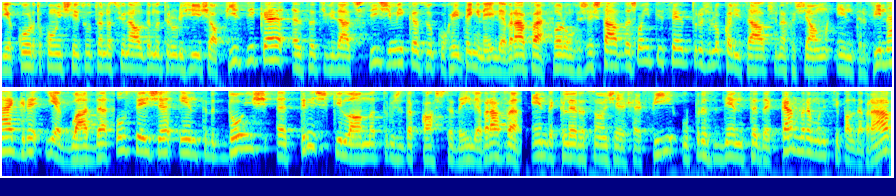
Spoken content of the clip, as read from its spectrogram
De acordo com o Instituto Nacional de Meteorologia e Geofísica, as atividades sísmicas ocorrentes na Ilha Brava foram registradas com epicentros localizados na região entre Vinagre e Aguada, ou seja, entre 2 a 3 km da costa da Ilha Brava. Em declarações à RFI, o presidente da Câmara Municipal da Brava,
